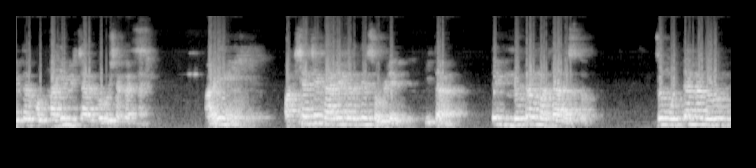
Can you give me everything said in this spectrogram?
इतर कुठलाही विचार करू शकत नाही. आणि पक्षाचे कार्यकर्ते सोडले इतर ते न्यूट्रल मतदार असतो. जो मुद्द्यांना धरून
